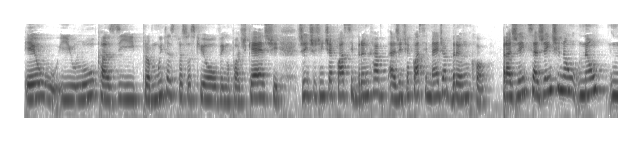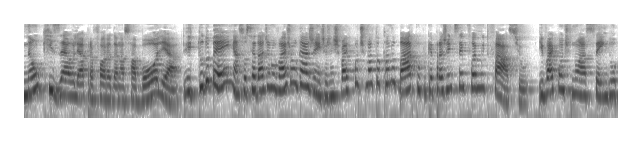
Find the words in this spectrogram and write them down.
eu e o Lucas e para muitas pessoas que ouvem o podcast, gente, a gente é classe branca, a gente é classe média branca pra gente, se a gente não, não, não quiser olhar para fora da nossa bolha, e tudo bem, a sociedade não vai julgar a gente, a gente vai continuar tocando barco, porque pra gente sempre foi muito fácil. E vai continuar sendo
